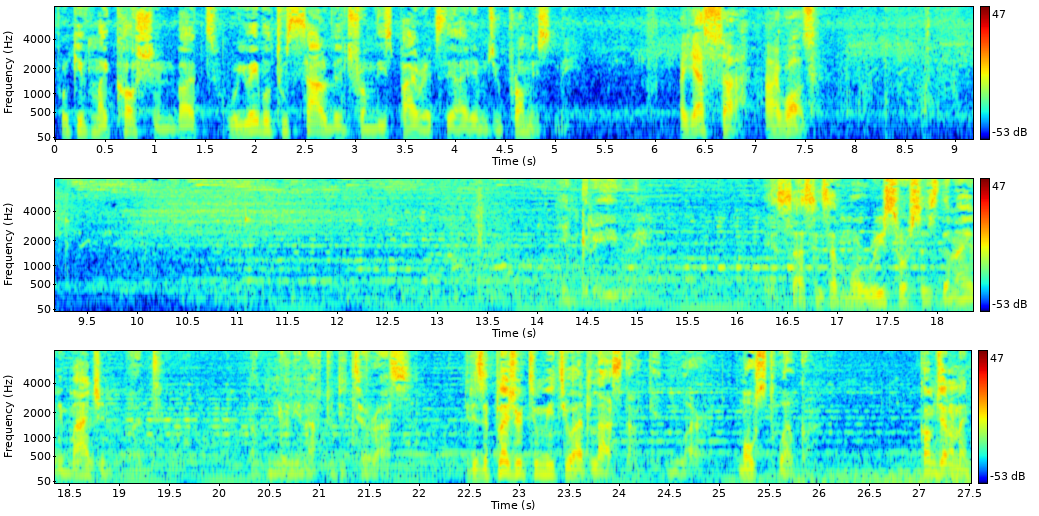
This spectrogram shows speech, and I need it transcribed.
Forgive my caution, but were you able to salvage from these pirates the items you promised me? Uh, yes, sir, I was. Increíble. The assassins have more resources than I had imagined, but not nearly enough to deter us. It is a pleasure to meet you at last, Duncan. You are most welcome. Come, gentlemen.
